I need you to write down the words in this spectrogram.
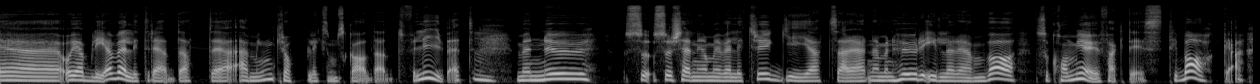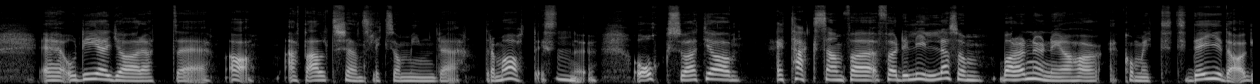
eh, och Jag blev väldigt rädd att eh, är min kropp liksom skadad för livet. Mm. Men nu så, så, känner jag mig väldigt trygg i att så här, nej men hur illa det än var så kom jag ju faktiskt tillbaka. Eh, och Det gör att, eh, ja, att allt känns liksom mindre dramatiskt mm. nu. Och också att jag är tacksam för, för det lilla som bara nu när jag har kommit till dig idag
